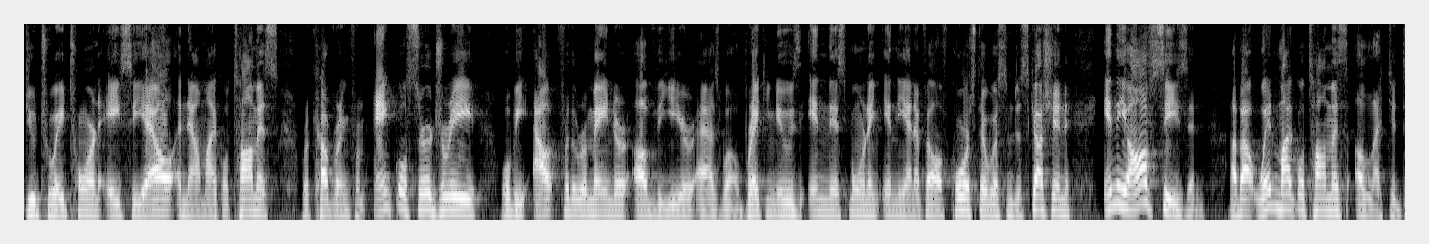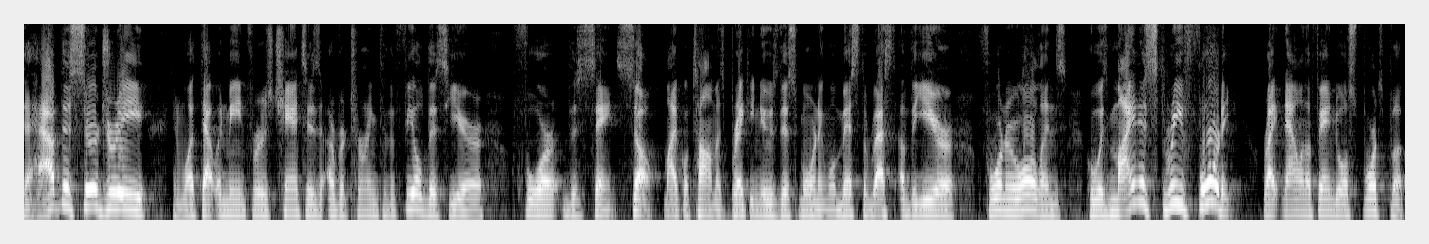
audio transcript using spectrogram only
due to a torn ACL, and now Michael Thomas, recovering from ankle surgery, will be out for the remainder of the year as well. Breaking news in this morning in the NFL. Of course, there was some discussion in the offseason about when Michael Thomas elected to have this surgery and what that would mean for his chances of returning to the field this year for the Saints. So, Michael Thomas, breaking news this morning, will miss the rest of the year for New Orleans, who is minus 340 right now on the FanDuel Sportsbook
